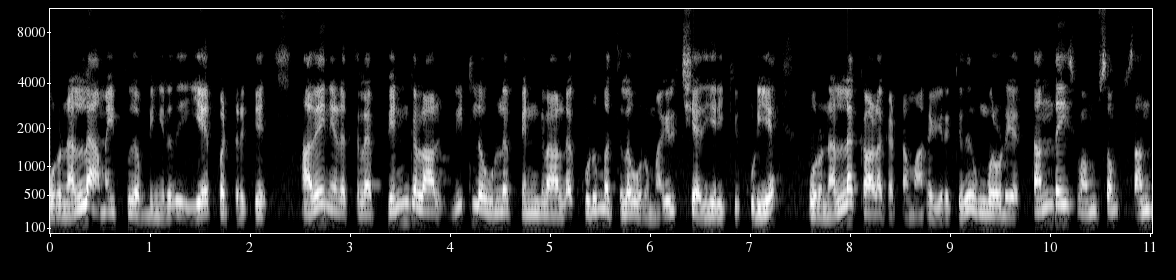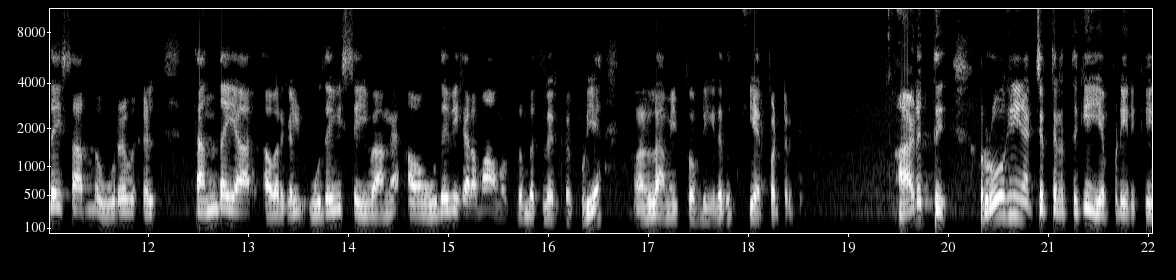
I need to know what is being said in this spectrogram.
ஒரு நல்ல அமைப்பு அப்படிங்கிறது ஏற்பட்டிருக்கு. அதே நேரத்தில் பெண்களால் வீட்டில் உள்ள பெண்களால் குடும்பத்தில் ஒரு மகிழ்ச்சி அதிகரிக்கக்கூடிய ஒரு நல்ல காலகட்டமாக இருக்குது. உங்களுடைய தந்தை வம்சம் தந்தை சார்ந்த உறவுகள் தந்தையார் அவர்கள் உதவி செய்வாங்க. அவங்க உதவிகரமாக அவங்க குடும்பத்தில் இருக்கக்கூடிய நல்ல அமைப்பு அப்படிங்கிறது ஏற்பட்டிருக்கு. அடுத்து ரோகிணி நட்சத்திரத்துக்கு எப்படி இருக்கு?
